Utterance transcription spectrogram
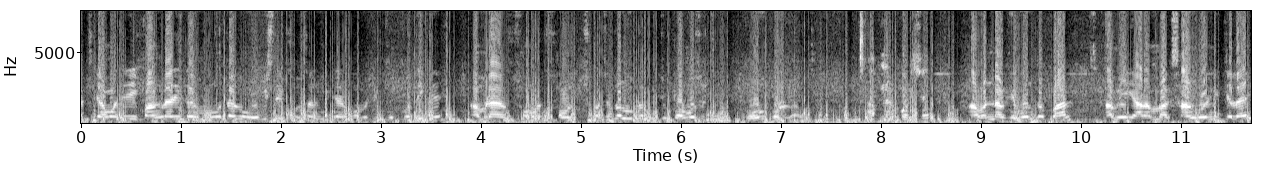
আজকে আমাদের এই বাংলার হৃদয় মমতা এবং অভিষেক সোশ্যাল মিডিয়ার কমিটির পক্ষ থেকে আমরা সমাজ সচেতনমূলক কিছু কর্মসূচি গ্রহণ করলাম আপনার পরিচয়? আমার নাম হেমন্ত পাল আমি এই আরামবাগ সাংগঠনিক জেলায়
